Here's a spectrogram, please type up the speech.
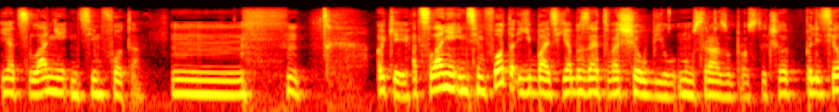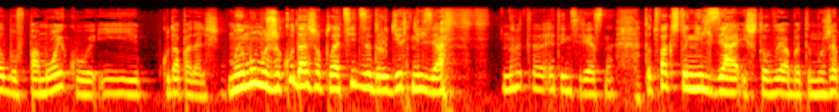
и отсылание интим-фото. Хм. Окей. Отсылание интим-фото, ебать, я бы за это вообще убил. Ну, сразу просто. Человек полетел бы в помойку и куда подальше. Моему мужику даже платить за других нельзя. Ну, это, это интересно. Тот факт, что нельзя, и что вы об этом уже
